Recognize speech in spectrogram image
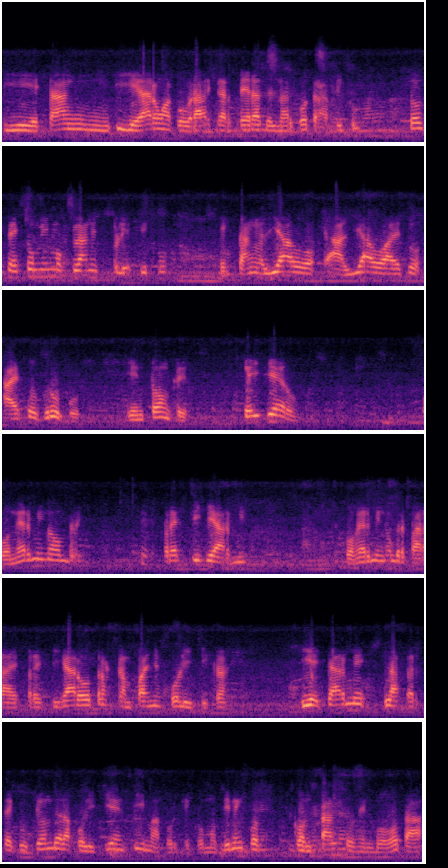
y están y llegaron a cobrar carteras del narcotráfico. Entonces estos mismos planes políticos están aliados aliados a esos a esos grupos. Y entonces, ¿qué hicieron? Poner mi nombre, desprestigiarme, coger mi nombre para desprestigiar otras campañas políticas y echarme la persecución de la policía encima, porque como tienen contactos en Bogotá,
